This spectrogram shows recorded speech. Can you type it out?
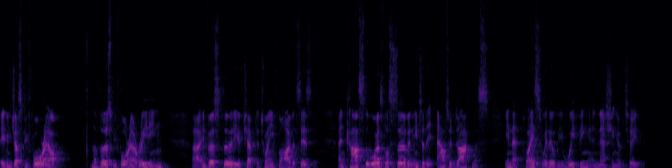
Even just before our the verse before our reading, uh, in verse 30 of chapter 25, it says, And cast the worthless servant into the outer darkness, in that place where there will be weeping and gnashing of teeth.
